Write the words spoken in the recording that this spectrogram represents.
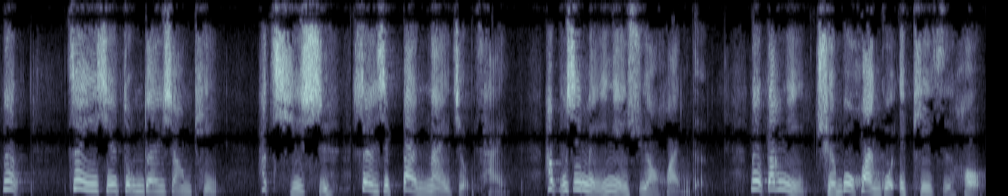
那这一些终端商品它其实算是半耐久材，它不是每一年需要换的。那当你全部换过一批之后，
